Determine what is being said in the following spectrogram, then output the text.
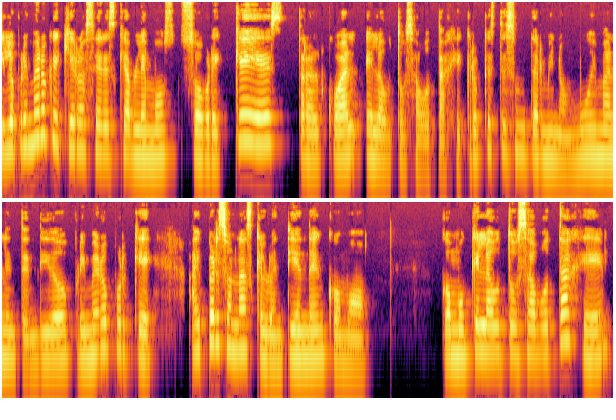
Y lo primero que quiero hacer es que hablemos sobre qué es tal cual el autosabotaje. Creo que este es un término muy mal entendido, primero porque hay personas que lo entienden como, como que el autosabotaje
